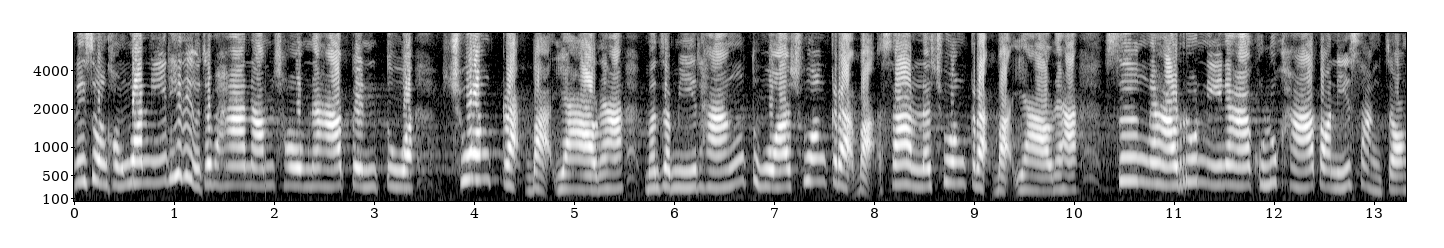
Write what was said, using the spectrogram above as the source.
ในส่วนของวันนี้ที่ติ๋วจะพานำชมนะคะ เป็นตัวช่วงกระบะยาวนะคะ มันจะมีทั้งตัวช่วงกระบะสั้นและช่วงกระบะยาวนะคะ ซึ่งนะคะรุ่นนี้นะคะคุณลูกค้าตอนนี้สั่งจอง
